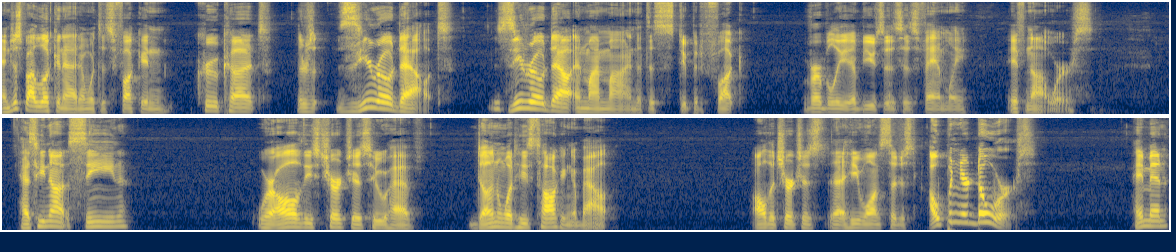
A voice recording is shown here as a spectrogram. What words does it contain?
And just by looking at him with his fucking crew cut, there's zero doubt, zero doubt in my mind that this stupid fuck verbally abuses his family, if not worse. Has he not seen where all of these churches who have done what he's talking about, all the churches that he wants to just open your doors? Hey, man,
